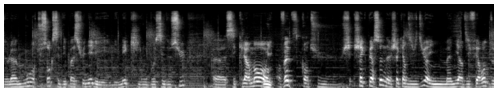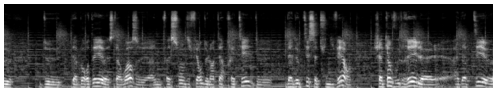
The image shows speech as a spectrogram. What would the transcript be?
de l'amour, tu sens que c'est des passionnés, les, les, mecs qui ont bossé dessus. c'est clairement, en fait, quand tu. Chaque personne, chaque individu a une manière différente de d'aborder euh, Star Wars euh, à une façon différente de l'interpréter, d'adopter cet univers. Chacun voudrait adapter euh,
